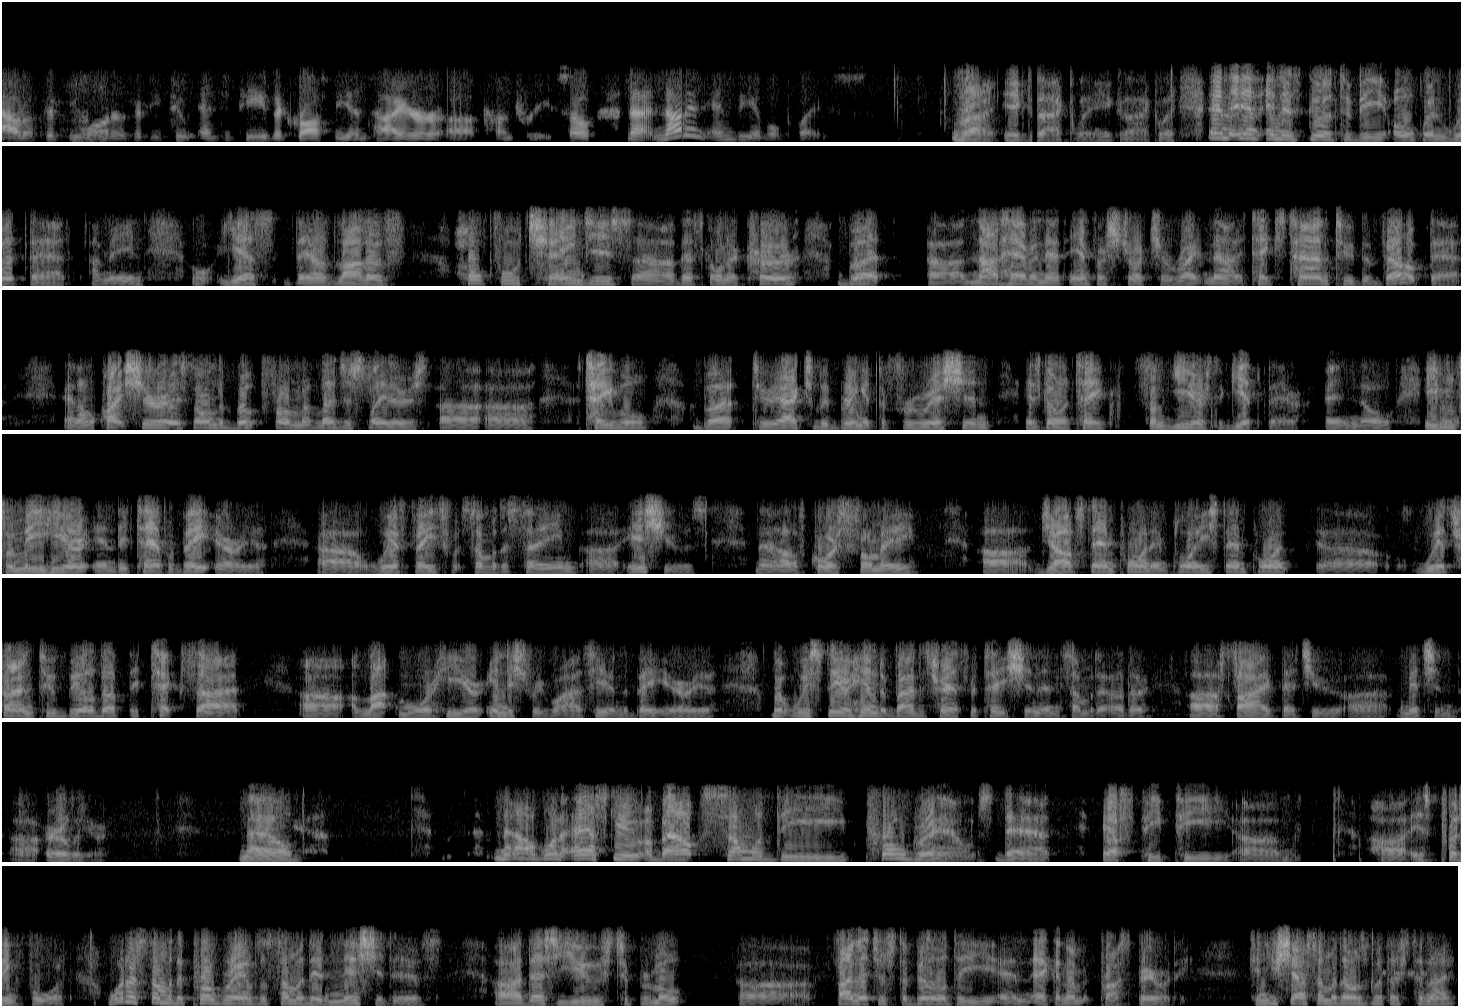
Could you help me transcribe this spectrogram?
out of 51 mm-hmm. or 52 entities across the entire uh, country. So not, not an enviable place. Right, exactly, exactly, and, and and it's good to be open with that. I mean, yes, there are a lot of hopeful changes uh, that's going to occur, but uh, not having that infrastructure right now, it takes time to develop that, and I'm quite sure it's on the book from a legislator's uh, uh table, but to actually bring it to fruition is going to take some years to get there. And you know, even for me here in the Tampa Bay area, uh, we're faced with some of the same uh, issues. Now, of course, from a uh, job standpoint, employee standpoint, uh, we're trying to build up the tech side uh, a lot more here, industry wise, here in the Bay Area. But we're still hindered by the transportation and some of the other uh, five that you mentioned earlier. Now, now I want to ask you about some of the programs that FPP um, uh, is putting forth. What are some of the programs or some of the initiatives uh, that's used to promote uh, financial stability and economic prosperity? Can you share some of those with us tonight?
